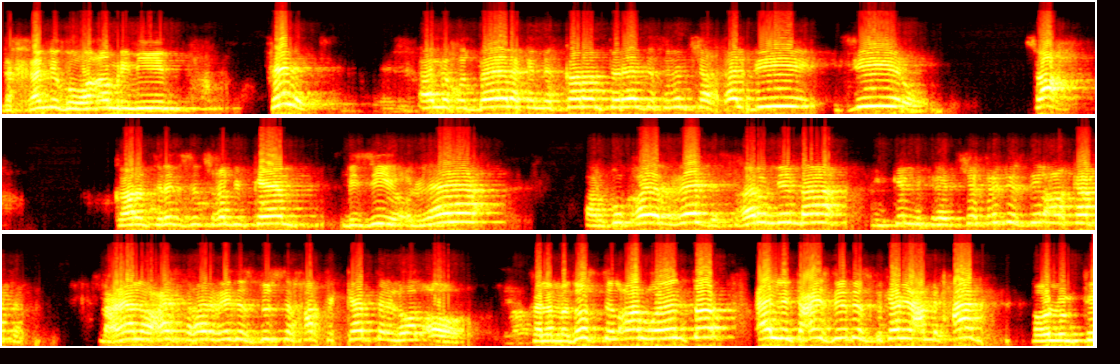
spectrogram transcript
دخلني جوه أمر مين؟ fillet قال لي خد بالك إن ال current radius اللي أنت شغال بيه zero. صح؟ اللي انت شغال بيه بكام؟ ب zero. لا أرجوك غير ال radius تغيره منين بقى؟ من كلمة radius شايف radius دي ال R capital معناها لو عايز تغير ال radius دوس الحرف ال capital اللي هو ال R فلما دوست ال R و enter قال لي أنت عايز radius بكام يا عم الحاج؟ أقول له 200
